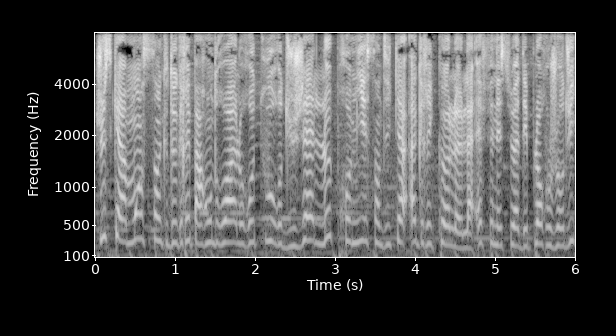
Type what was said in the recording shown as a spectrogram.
Jusqu'à moins 5 degrés par endroit, le retour du gel, le premier syndicat agricole, la FNSEA déplore aujourd'hui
